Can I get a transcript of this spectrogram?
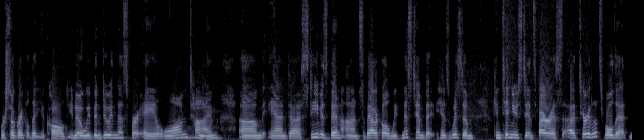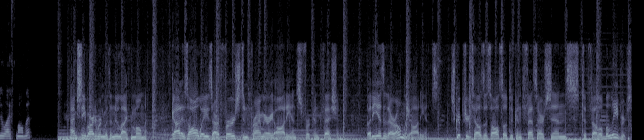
We're so grateful that you called. You know, we've been doing this for a long mm-hmm. time. Um, and uh, Steve has been on sabbatical, and we've missed him, but his wisdom continues to inspire us. Uh, Terry, let's roll that New Life moment. I'm Steve Arterburn with a New Life Moment. God is always our first and primary audience for confession, but He isn't our only audience. Scripture tells us also to confess our sins to fellow believers.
